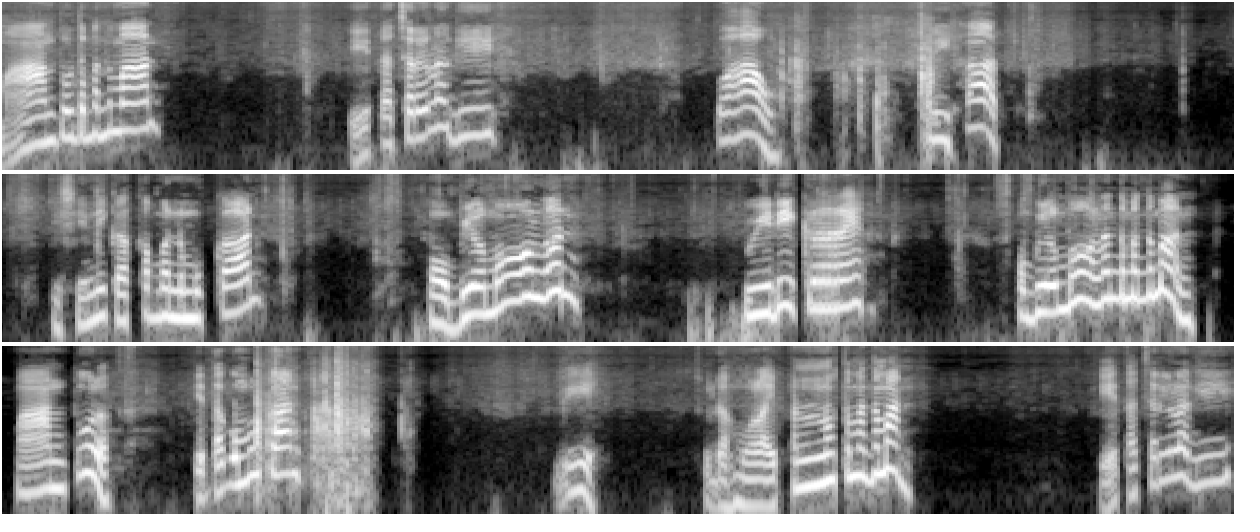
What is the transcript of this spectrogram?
Mantul teman-teman. Kita cari lagi. Wow. Lihat. Di sini kakak menemukan mobil molen. Widih keren. Mobil molen teman-teman. Mantul. Kita kumpulkan. Wih, sudah mulai penuh teman-teman. Kita cari lagi.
